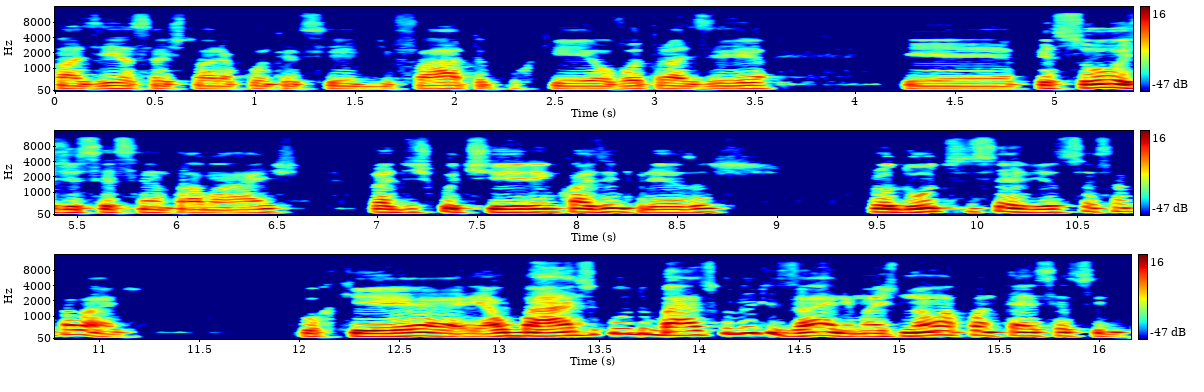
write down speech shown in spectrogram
fazer essa história acontecer de fato, porque eu vou trazer é, pessoas de 60 a mais para discutirem com as empresas produtos e serviços 60 a mais. Porque é, o básico do básico do design, mas não acontece assim.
